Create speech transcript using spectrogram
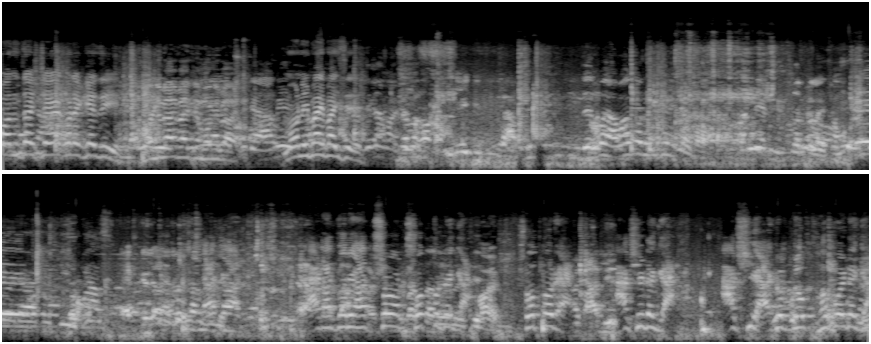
পঞ্চাশ টাকা করে কেজি। মনি ভাই মনি পাইছে। আটা করে একশো সত্তর টাকা সত্তর আশি টাকা। আশি এক নব্বই টাকা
